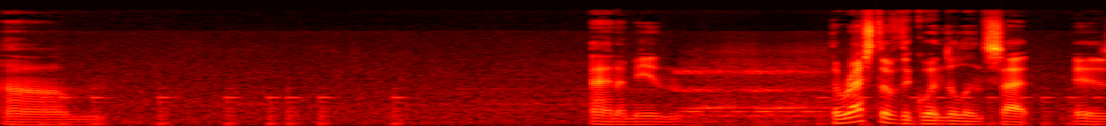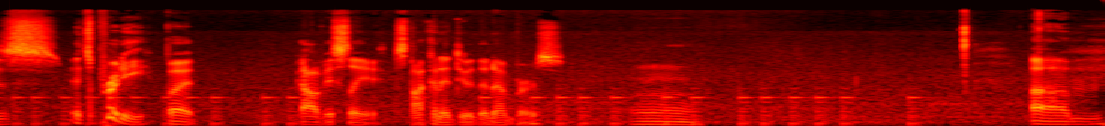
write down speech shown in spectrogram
Um, and I mean, the rest of the Gwyndolin set is it's pretty, but obviously it's not going to do the numbers. Um,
